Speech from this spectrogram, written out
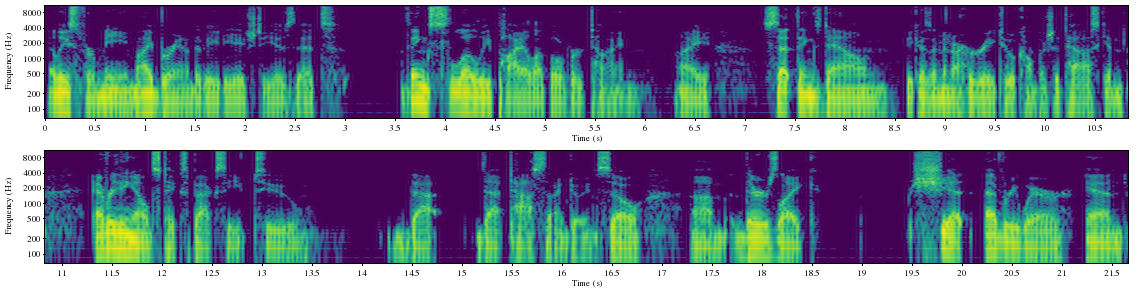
at least for me, my brand of ADHD is that things slowly pile up over time. I set things down because I'm in a hurry to accomplish a task, and everything else takes a backseat to that that task that I'm doing. So um, there's like shit everywhere, and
